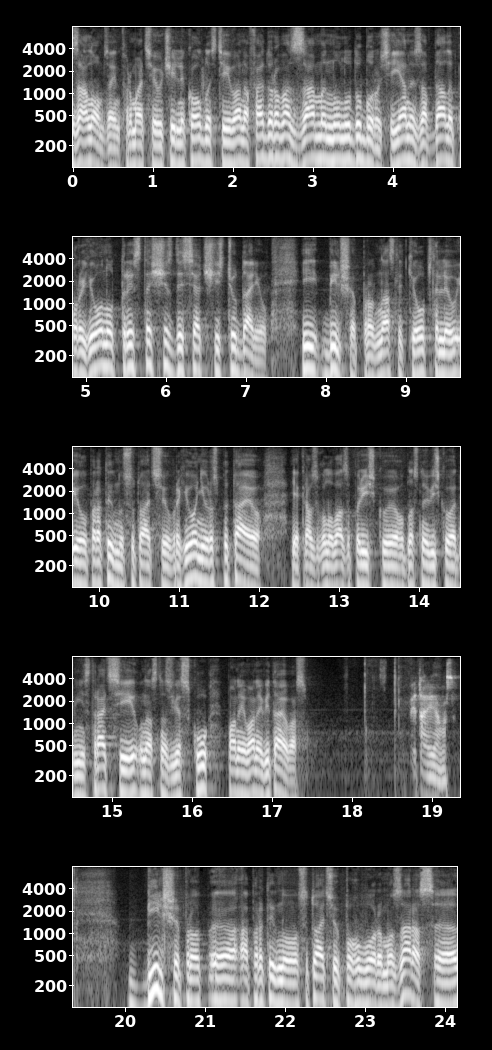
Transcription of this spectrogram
Загалом, за інформацією очільника області Івана Федорова, за минулу добу росіяни завдали по регіону 366 ударів. І більше про наслідки обстрілів і оперативну ситуацію в регіоні розпитаю якраз голова Запорізької обласної військової адміністрації. У нас на зв'язку. Пане Іване, вітаю вас. Вітаю я вас. Більше про е, оперативну ситуацію поговоримо зараз. Е,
